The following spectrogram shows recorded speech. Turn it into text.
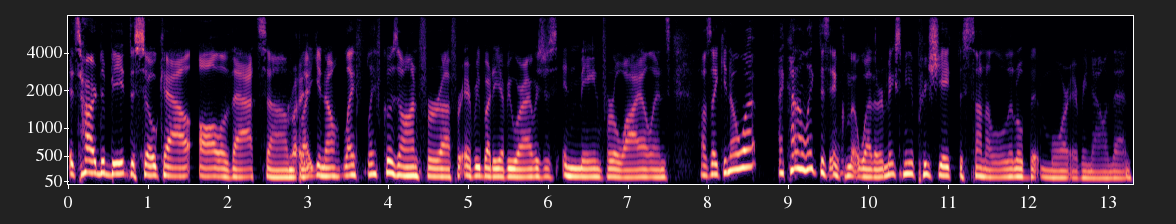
it's hard to beat the SoCal, all of that. Um, right. But you know, life life goes on for uh, for everybody everywhere. I was just in Maine for a while, and I was like, you know what? I kind of like this inclement weather. It makes me appreciate the sun a little bit more every now and then.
